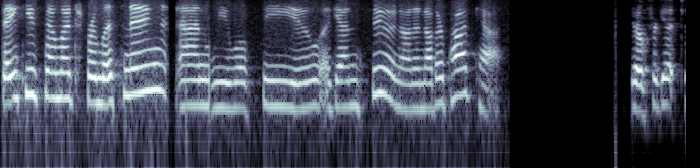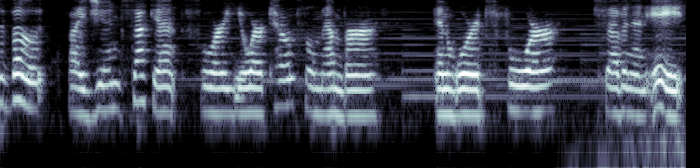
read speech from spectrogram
Thank you so much for listening, and we will see you again soon on another podcast. Don't forget to vote by June 2nd for your council member in wards 4, 7, and 8,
